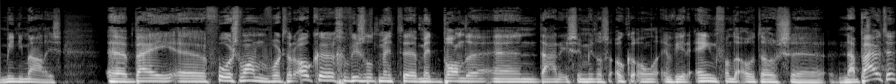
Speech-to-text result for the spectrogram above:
minimaal is. Bij Force One wordt er ook gewisseld met, met banden. En daar is inmiddels ook al weer één van de auto's naar buiten.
